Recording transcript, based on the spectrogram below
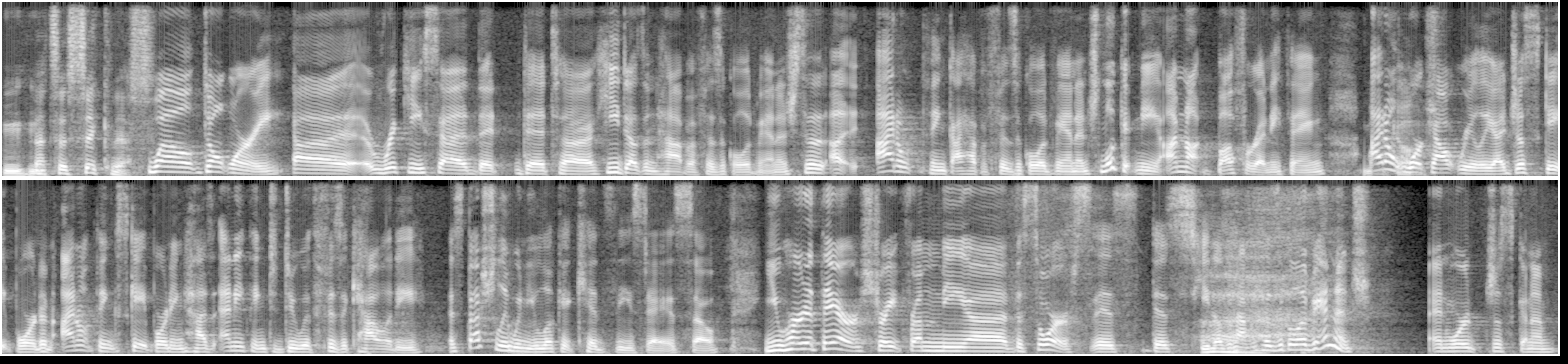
that's a sickness. Well, don't worry. Uh, Ricci said that that uh, he doesn't have a physical advantage. So I, I don't think I have a physical advantage. Look at me. I'm not buff or anything. I don't work out really. I just skateboard, and I don't think skateboarding has anything to do with physicality, especially when you look at kids these days. So you heard it there, straight from the uh, the source. Is this he doesn't have a physical advantage, and we're just gonna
